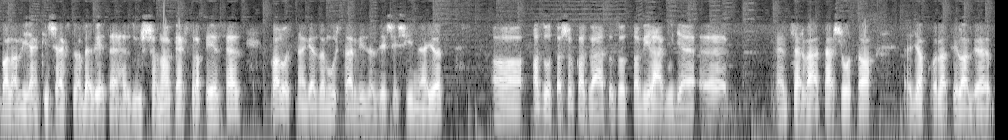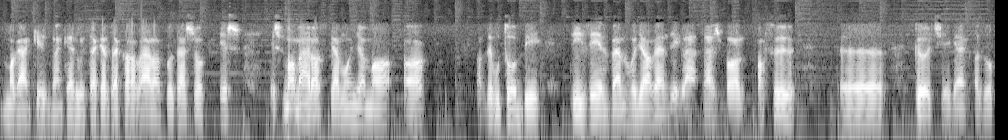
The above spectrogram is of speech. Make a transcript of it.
valamilyen kis extra bevételhez jussanak, extra pénzhez. Valószínűleg ez a mustárvizezés is innen jött. A, azóta sokat változott a világ, ugye rendszerváltás óta gyakorlatilag magánkézben kerültek ezek a vállalkozások, és, és ma már azt kell mondjam a, a, az utóbbi tíz évben, hogy a vendéglátásban a fő költségek azok,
